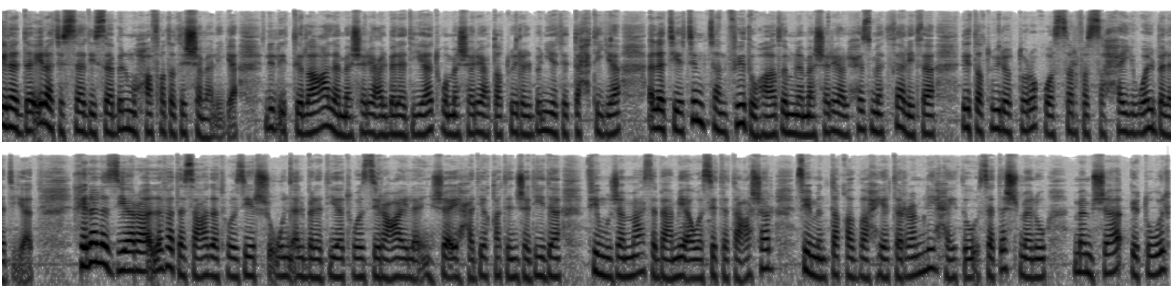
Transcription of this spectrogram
إلى الدائرة السادسة بالمحافظة الشمالية للاطلاع على مشاريع البلديات ومشاريع تطوير البنية التحتية التي يتم تنفيذها ضمن مشاريع الحزمة الثالثة لتطوير الطرق والصرف الصحي والبلديات. خلال الزيارة لفت سعادة وزير شؤون البلديات والزراعة إلى إنشاء حديقة جديدة في مجمع 716 في منطقة ضاحية الرمل حيث ستشمل ممشى بطول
